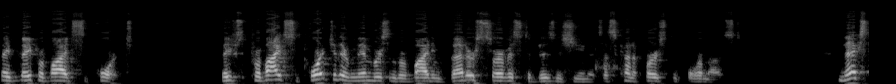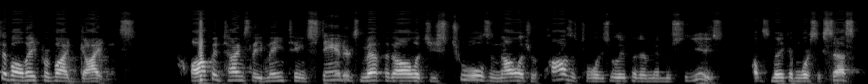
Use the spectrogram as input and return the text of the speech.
they, they provide support. They provide support to their members in providing better service to business units. That's kind of first and foremost. Next of all, they provide guidance. Oftentimes, they maintain standards, methodologies, tools, and knowledge repositories really for their members to use. Helps make them more successful.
